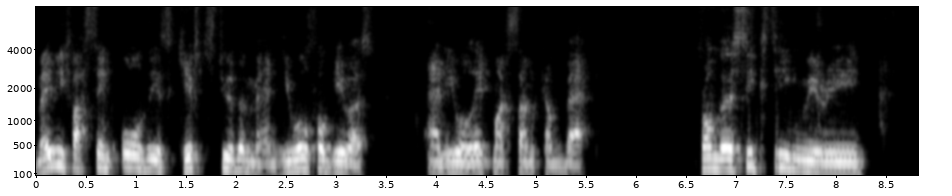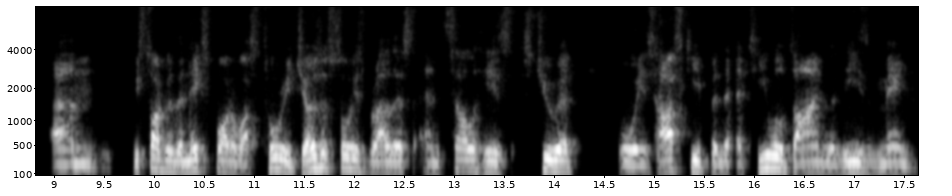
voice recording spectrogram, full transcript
maybe if I send all these gifts to the man, he will forgive us and he will let my son come back from verse 16, we read, um, we start with the next part of our story. Joseph saw his brothers and tell his steward or his housekeeper that he will dine with these men.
